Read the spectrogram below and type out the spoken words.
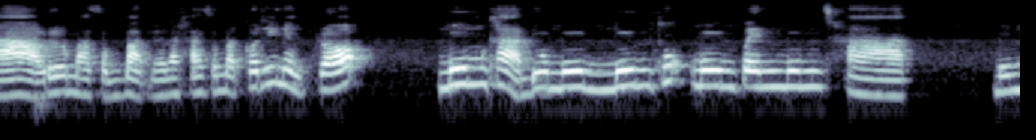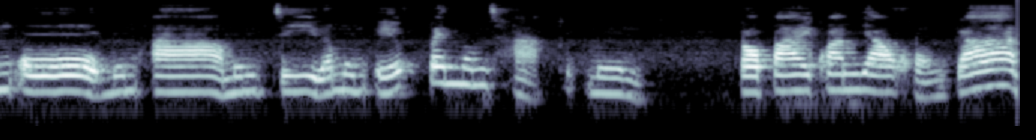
อ่าเริ่มมาสมบัติแล้วนะคะ สมบัติข้อที่ 1 เพราะมุมค่ะดูมุมมุมทุกมุมเป็นมุมฉาก มุม O มุม R มุม G และมุม F เป็นมุมฉากทุกมุม ต่อไปความยาวของด้าน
